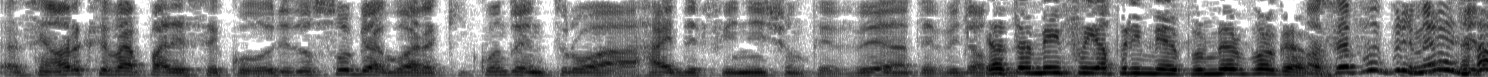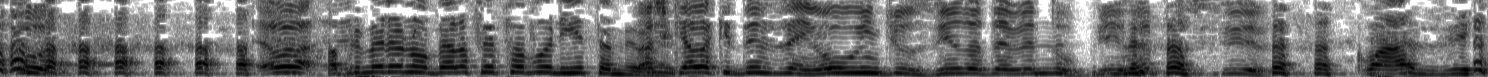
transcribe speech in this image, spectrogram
Assim, a hora que você vai aparecer colorido, eu soube agora que quando entrou a High Definition TV, a TV de alta Eu também fui a definição- primeira, primeiro programa. Você foi a primeira de tudo. Ela, A primeira novela foi a favorita, meu eu acho anjo. que ela que desenhou o índiozinho da TV Tupi, não é possível. Quase.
